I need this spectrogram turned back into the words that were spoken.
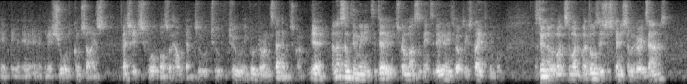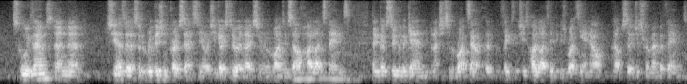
in, in, in, in a short, concise message will also help them to, to, to improve their understanding of Scrum. Yeah, and that's something we need to do. Scrum Masters need to do. They need to be able to explain to people. I was doing that with my, so my, my daughter's just finished some of her exams, school exams, and uh, she has a sort of revision process, you know, where she goes through her notes and reminds herself, highlights things, then goes through them again and actually sort of writes out the, things that she's highlighted because writing it out helps her just remember things.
